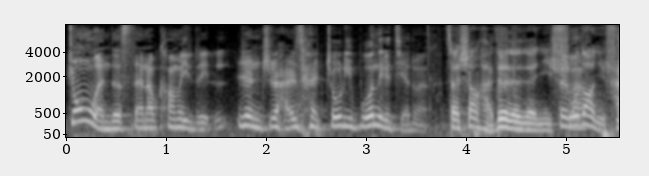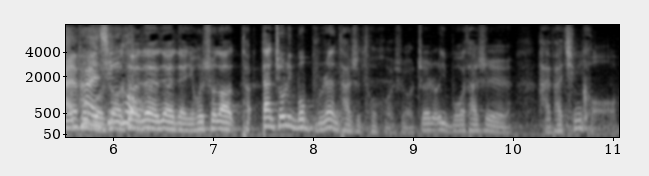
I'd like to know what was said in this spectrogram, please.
中文的 stand up comedy 的认知还是在周立波那个阶段？在上海，对对对，你说到你说海脱口秀，派清口对对对对，你会说到他，但周立波不认他是脱口秀，周立波他是海派清口，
